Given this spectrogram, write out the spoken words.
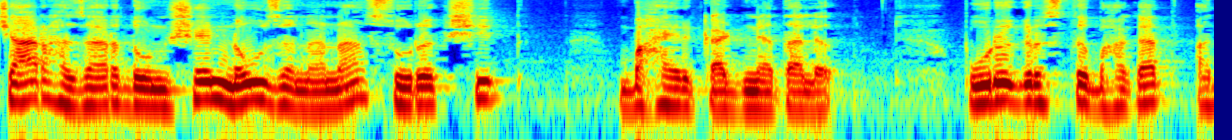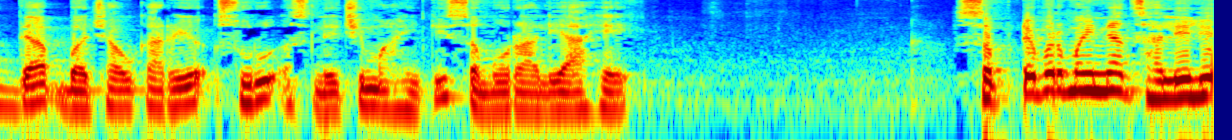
चार हजार दोनशे नऊ जणांना सुरक्षित बाहेर काढण्यात आलं. पूरग्रस्त भागात अद्याप बचाव कार्य सुरू असल्याची माहिती समोर आली आहे. सप्टेंबर महिन्यात झालेली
